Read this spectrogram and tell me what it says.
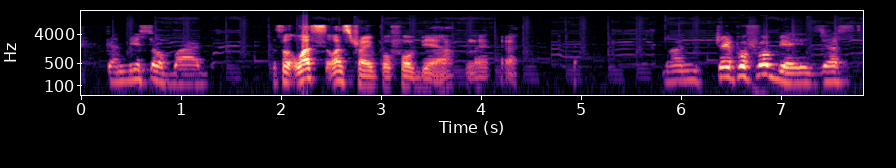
can be so bad. So what's what's trypophobia? Like, uh, Man, trypophobia is just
